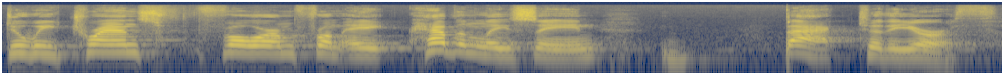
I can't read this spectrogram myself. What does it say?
do we transform from a heavenly scene back to the earth.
